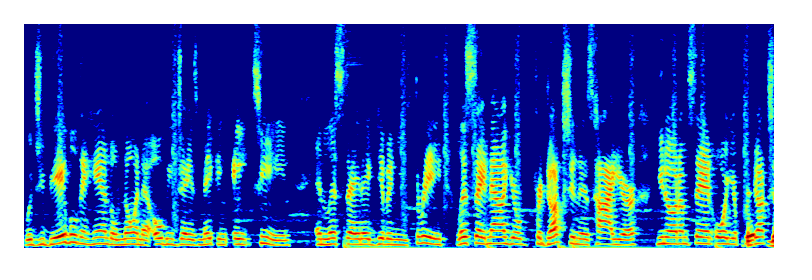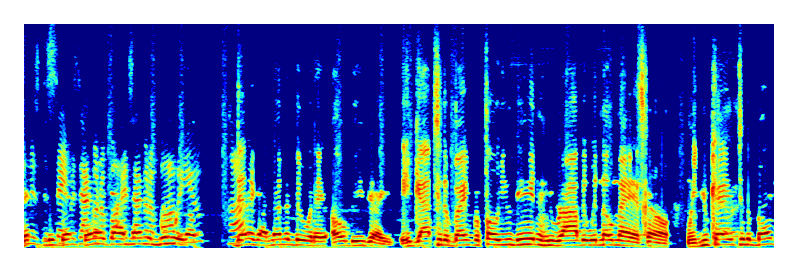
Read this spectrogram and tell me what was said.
Would you be able to handle knowing that obj is making 18 and let's say they're giving you three let's say now your production is higher you know what i'm saying? Or your production is the same is that that gonna ain't got bo- is that gonna nothing to bother you huh? That ain't got nothing to do with that OBJ. He got to the bank before you did, and he robbed it with no mask on. When you came to the bank,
